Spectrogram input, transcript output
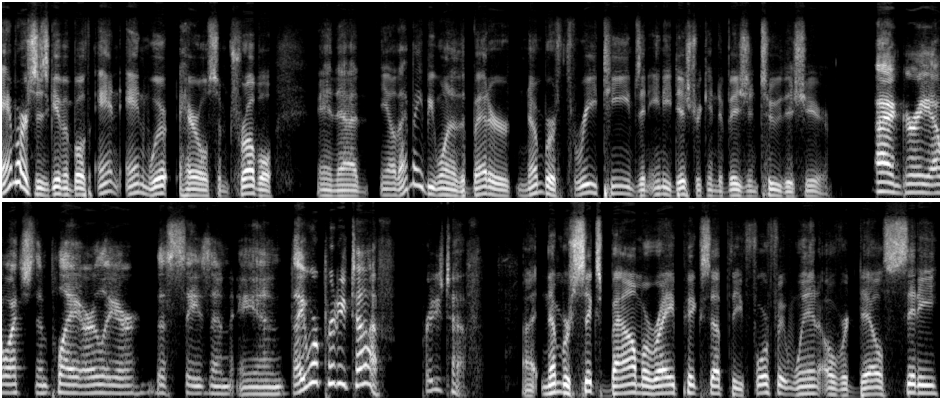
Amherst has given both Anton and Harrell some trouble. And, uh, you know, that may be one of the better number three teams in any district in Division two this year. I agree. I watched them play earlier this season, and they were pretty tough. Pretty tough. Uh, number six, Balmorhea picks up the forfeit win over Dell City.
